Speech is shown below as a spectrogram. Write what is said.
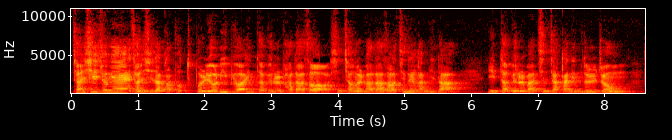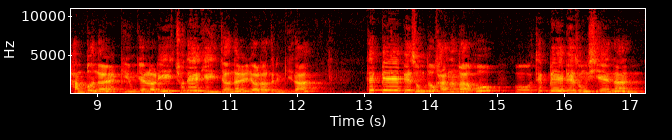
전시 중에 전시작가 포트폴리오 리뷰와 인터뷰를 받아서 신청을 받아서 진행합니다. 인터뷰를 마친 작가님들 중 한 분을 비움 갤러리 초대 개인전을 열어드립니다. 택배 배송도 가능하고 어, 택배 배송 시에는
